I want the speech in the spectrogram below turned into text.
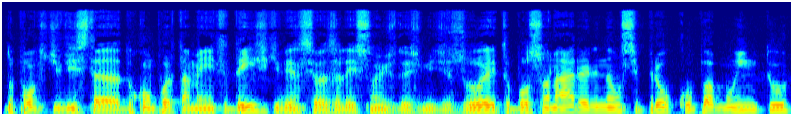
do ponto de vista do comportamento desde que venceu as eleições de 2018, o Bolsonaro ele não se preocupa muito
